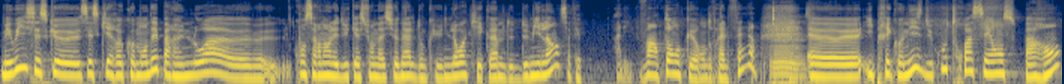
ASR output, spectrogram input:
Mais oui, c'est ce, que, c'est ce qui est recommandé par une loi euh, concernant l'éducation nationale, donc une loi qui est quand même de 2001. Ça fait allez, 20 ans qu'on devrait le faire. Mmh. Euh, il préconise du coup trois séances par an,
